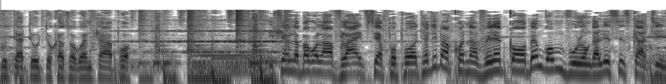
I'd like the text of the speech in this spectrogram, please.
kudade udokhas wakwanhlapho ihlelo labakolove live siyaphophotha. Liba khona vele qobe ngomvulo ngalesi sikhathi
